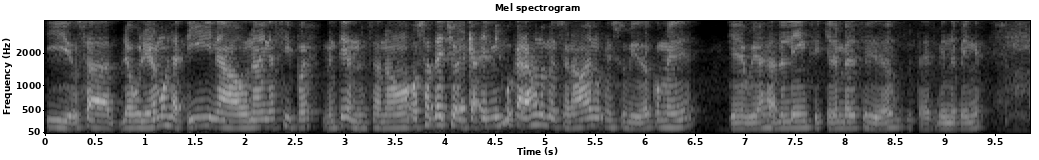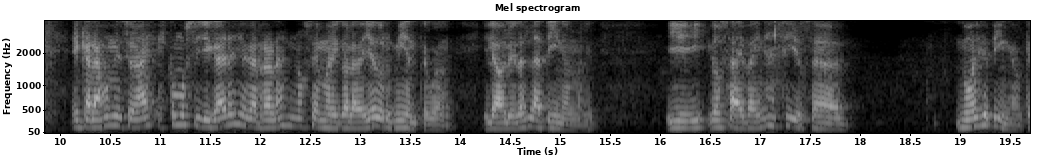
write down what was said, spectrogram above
y, o sea, le volviéramos latina o una vaina así, pues, ¿me entiendes? O sea, no, o sea, de hecho, el, el mismo carajo lo mencionaba en, en su video de comedia, que voy a dejar el link si quieren ver ese video, ustedes bien de pinga. El carajo mencionaba, es como si llegaras y agarraras, no sé, marico, a la bella durmiente, weón, y la volvieras latina, marico. Y, y, o sea, hay vainas así, o sea, no es de pinga, ¿ok?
